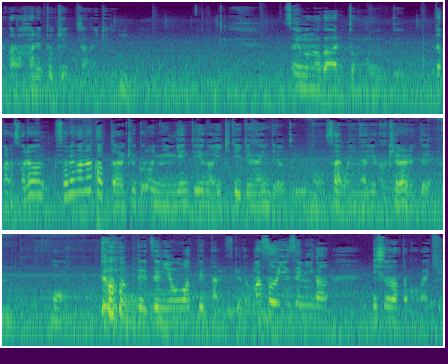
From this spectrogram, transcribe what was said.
だから晴れとけじゃないけど、うん。そういうものがあると思うって。だからそれはそれがなかったら極論人間っていうのは生きていけないんだよというのを最後に投げかけられてもうと思ってゼミを終わってったんですけどまあそういうゼミが一緒だった子がいて。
